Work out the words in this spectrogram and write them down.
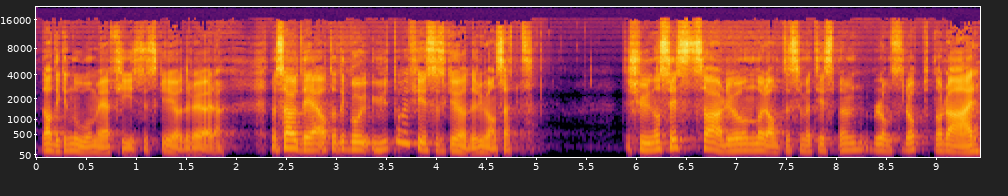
Det hadde ikke noe med fysiske jøder å gjøre. Men så er jo det at det går utover fysiske jøder uansett. Til sjuende og sist så er det jo når antisemittismen blomstrer opp, når det er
